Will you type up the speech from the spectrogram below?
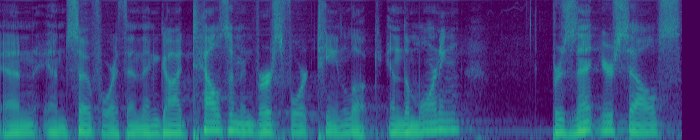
and, and so forth. And then God tells him in verse 14 look, in the morning, present yourselves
